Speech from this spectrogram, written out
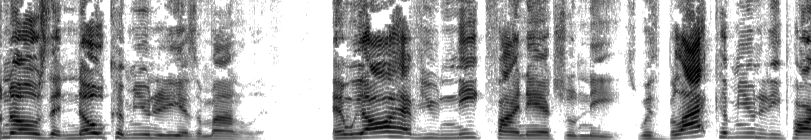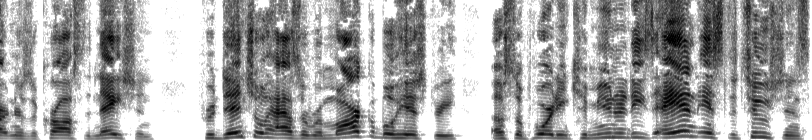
knows that no community is a monolith, and we all have unique financial needs. With black community partners across the nation, Prudential has a remarkable history of supporting communities and institutions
